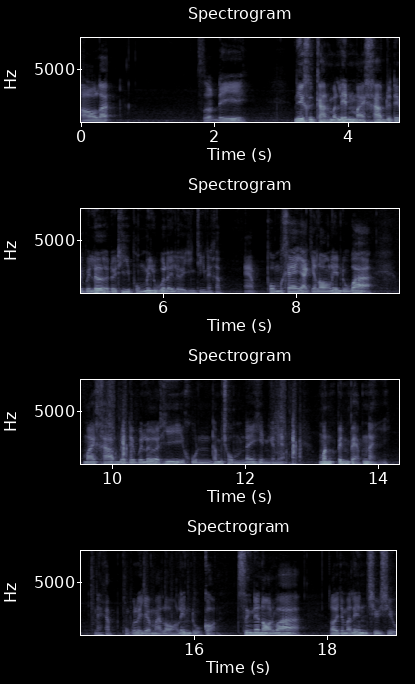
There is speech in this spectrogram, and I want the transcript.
เอาละสวัสดี นี่คือการมาเล่น Minecraft The Developer โดยที่ผมไม่รู้อะไรเลยจริง ๆ นะครับอะผมแค่อยากจะลองเล่นดูว่า Minecraft The Developer ที่คุณท่านผู้ชมได้เห็นกันเนี่ย มันเป็นแบบไหนนะครับ ผมก็เลยจะมาลองเล่นดูก่อน ซึ่งแน่นอนว่าเราจะมาเล่นชิว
